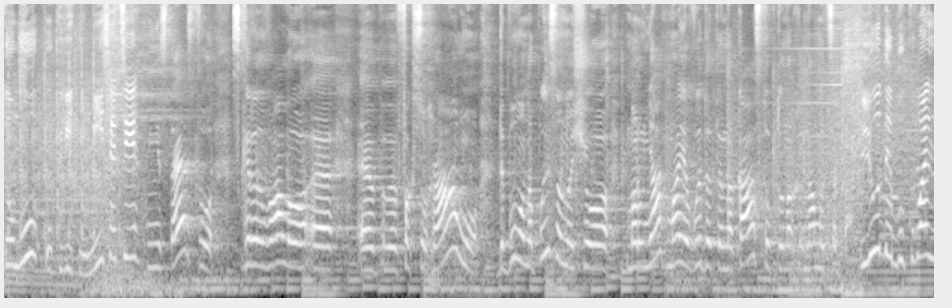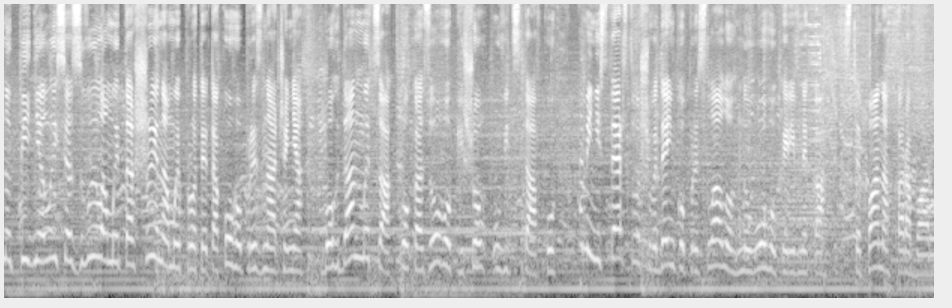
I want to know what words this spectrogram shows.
Тому у квітні місяці Міністерство скерувало е, факсограму, де було написано, що Маруняк має видати наказ, тобто на, на МЦК. Люди буквально піднялися з вилами та шинами проти такого призначення. Богдан Мицак показово пішов у відставку. А міністерство швиденько прислало нового керівника Степана Харабару.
